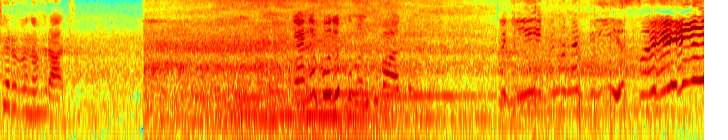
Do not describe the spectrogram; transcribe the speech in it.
Червоноград. Я не буду коментувати. Поїдь, він мене бісить!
